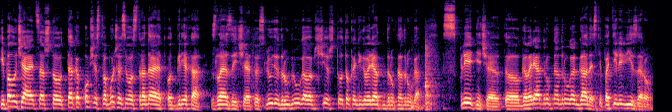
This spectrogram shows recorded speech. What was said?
И получается, что так как общество больше всего страдает от греха злоязычия, то есть люди друг друга вообще что только не говорят друг на друга, сплетничают, э, говорят друг на друга гадости по телевизору,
